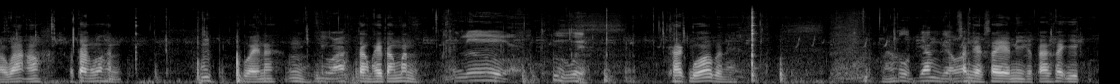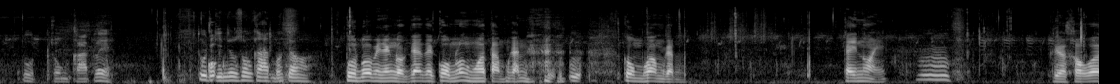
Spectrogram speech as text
นอกว่าเอาเอาตั้งว่าหันสวยนะอืมนี่วะตั้งไผตั้งมันเออคือเว้ย คักบัวไปไหนตูดอย่างเดียวขันอยากใส่อันนี้ก็ตักใส่อีกตูดทรงขาดเลยตูดกินจนสงกรารบ่เจ้าตูดบ่เป็นหยังดอกยันแต่ก้มลงหัวต่ำกันก้มพร้อมกัน ไกลหน่อยอืมเหลือเขาว่า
